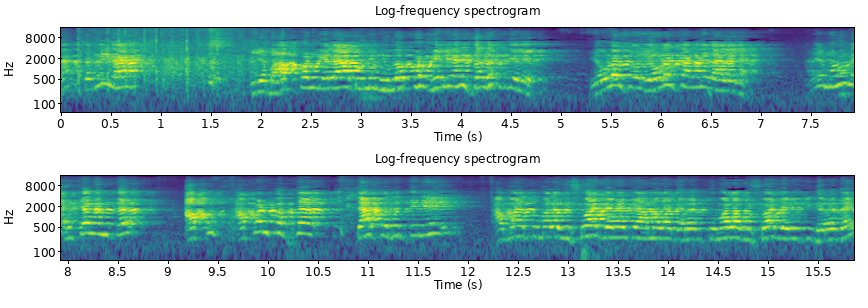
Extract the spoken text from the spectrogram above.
हा, सगळी घाण. म्हणजे बाप पण गेला दोन्ही मुलं पण गेली आणि सगळंच गेले. एवढं एवढं चांगलं झालेलं आहे. आणि म्हणून ह्याच्यानंतर आपण आपण फक्त त्या पद्धतीने आम्हाला तुम्हाला विश्वास देण्याची आम्हाला गरज तुम्हाला विश्वास देण्याची गरज आहे.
